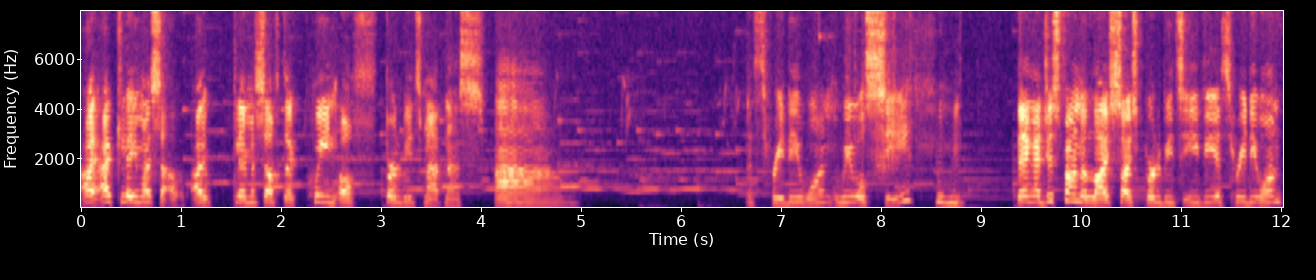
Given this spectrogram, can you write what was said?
I, I claim myself I claim myself the queen of Perler Beads Madness. Ah. A 3D one? We will see. Dang, I just found a life-size Perler Beads Eevee, a 3D one.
